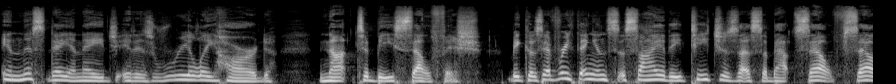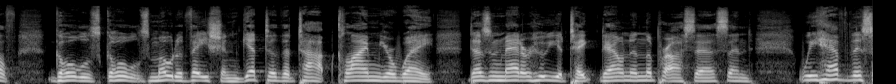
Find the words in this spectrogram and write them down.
In this day and age, it is really hard not to be selfish because everything in society teaches us about self, self, goals, goals, motivation, get to the top, climb your way. Doesn't matter who you take down in the process. And we have this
